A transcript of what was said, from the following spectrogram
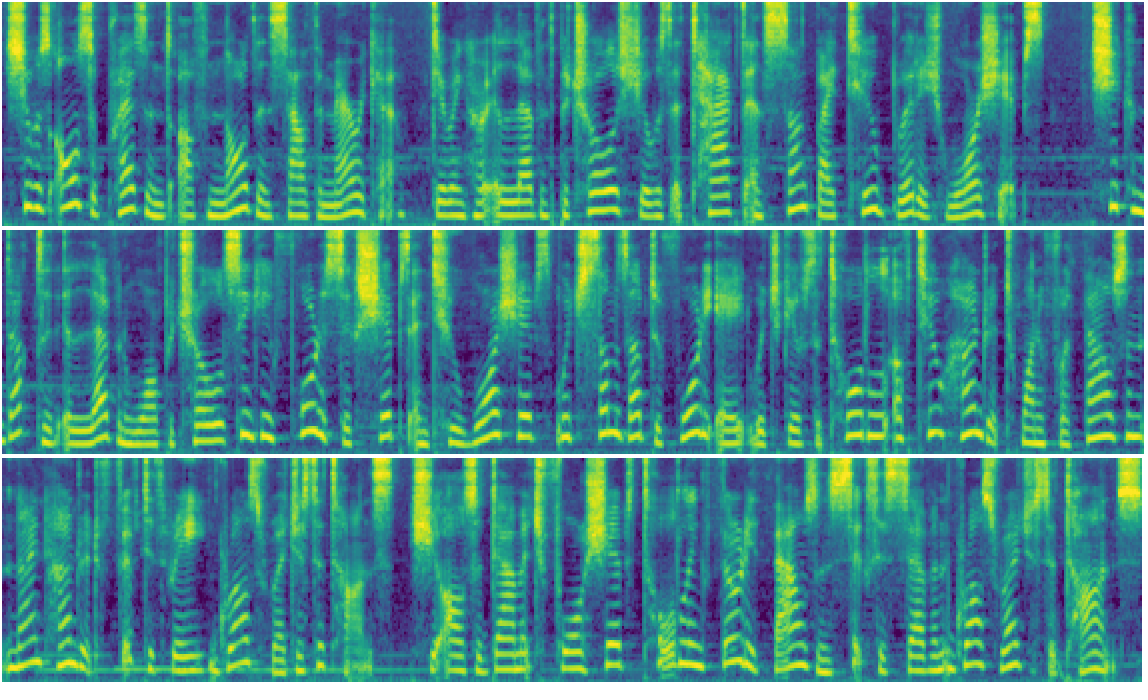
She was also present off northern South America. During her 11th patrol, she was attacked and sunk by two British warships. She conducted 11 war patrols, sinking 46 ships and 2 warships, which sums up to 48, which gives a total of 224,953 gross registered tons. She also damaged 4 ships, totaling 30,067 gross registered tons.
